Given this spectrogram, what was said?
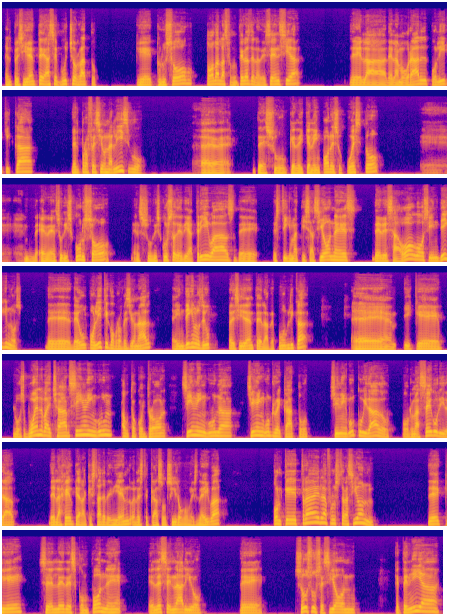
el presidente hace mucho rato que cruzó todas las fronteras de la decencia, de la, de la moral política, del profesionalismo eh, de su, que, le, que le impone su puesto eh, en, su discurso, en su discurso de diatribas, de estigmatizaciones, de desahogos indignos de, un político profesional e indignos de un presidente de la República eh, y que los vuelva a echar sin ningún autocontrol, sin ninguna, sin ningún recato, sin ningún cuidado por la seguridad de la gente a la que está agrediendo, en este caso Ciro Gómez Leiva, porque trae la frustración de que se le descompone el escenario de su sucesión que tenía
